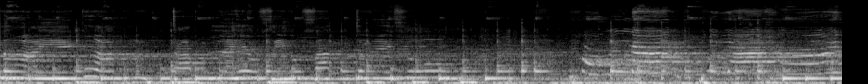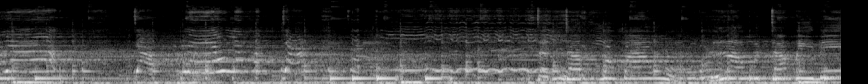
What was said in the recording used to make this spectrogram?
ไหนกันจับแล้วสิวสั่นใจสู้ผมนางพาหายาจับแล้วแล้วมันจับจะทีจจับเบาๆเราจะไม่ดี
